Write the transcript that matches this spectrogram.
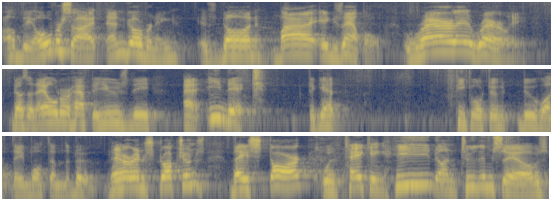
of the oversight and governing is done by example. Rarely, rarely does an elder have to use the an edict to get people to do what they want them to do. Their instructions, they start with taking heed unto themselves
